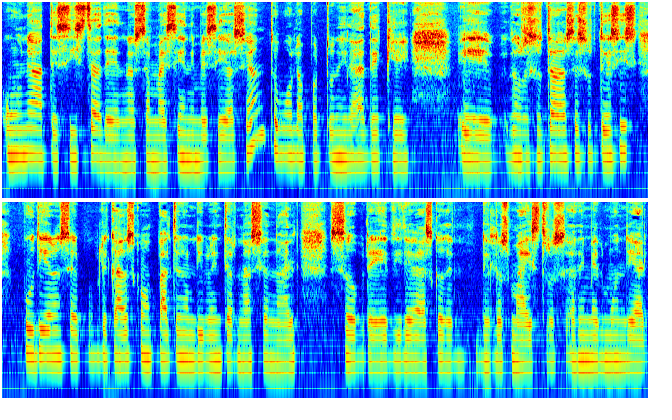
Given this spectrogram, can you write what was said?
una tesista de nuestra maestría en investigación tuvo la oportunidad de que eh, los resultados de su tesis pudieron ser publicados como parte de un libro internacional sobre el liderazgo de, los maestros a nivel mundial,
